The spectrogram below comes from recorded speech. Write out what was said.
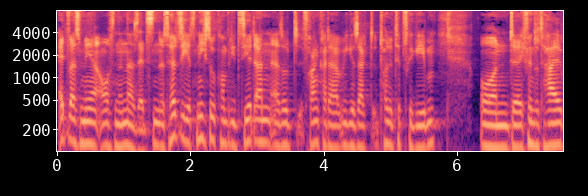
etwas mehr auseinandersetzen. Es hört sich jetzt nicht so kompliziert an. Also Frank hat da, wie gesagt, tolle Tipps gegeben. Und äh, ich finde total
